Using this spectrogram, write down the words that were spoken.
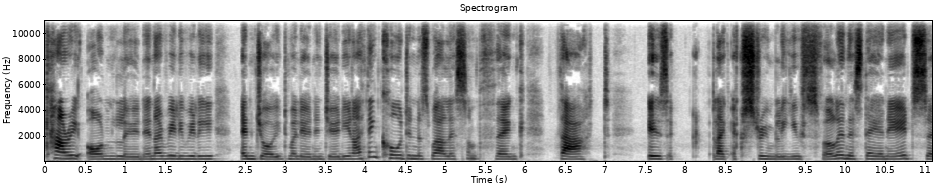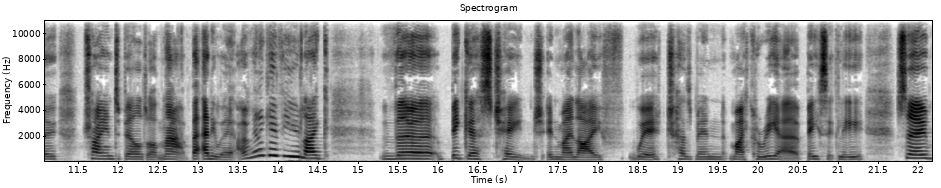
carry on learning. I really, really enjoyed my learning journey, and I think coding as well is something that is like extremely useful in this day and age. So trying to build on that. But anyway, I'm gonna give you like the biggest change in my life, which has been my career, basically. So,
